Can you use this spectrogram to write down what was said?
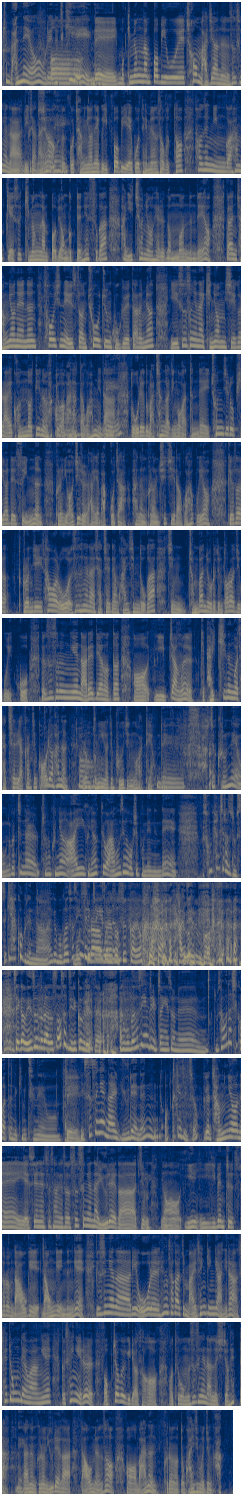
좀 많네요. 올해는 어, 특히. 네. 뭐 김영란법 이후에 처음 맞이하는 스승의 날이잖아요. 그쵸, 네. 그리고 작년에 그 입법이 예고되면서부터 선생님과 함께 스 김영란법이 언급된 횟수가 한 2천여 회를 넘었는데요. 그러니까 작년에는 서울시내 일선 초, 중, 고교에 따르면 이 스승의 날 기념 식을 아예 건너뛰는 학교가 어, 많았다고 합니다. 네. 또 올해도 마찬가지인 것 같은데 이 촌지로 비화될 수 있는 그런 여지를 아예 막고자 하는 그런 취지라고 하고요. 그래서 그런지 4월, 5월 스승의 날 자체에 대한 관심도가 지금 전반적으로 좀 떨어지고 있고 그래서 스승의 날에 대한 어떤 어, 이 입장을 이렇게 밝히는 것 자체를 약간 좀 꺼려하는 그런 어. 분위기가 좀 보여지는 것 같아요. 네. 아, 진짜 그렇네요. 오늘 같은 날 저는 그냥 아이 그냥 학교 아무 생각 없이 보냈는데 손편지라도 좀 쓰게 할 걸 그랬나. 이게 뭔가 뭐 선생님들 입장에서는 쓸까요? 강제 뭐 제가 왼손으로라도 써서 드릴 걸 그랬어요. 아, 뭔가 선생님들 입장에서는 좀 서운하실 것 같다는 느낌이 드네요. 네. 이 스승의 날 유래는 어떻게 되죠? 그러니까 작년에 이 SNS 상에서 스승의 날 유래가 지금 네. 어, 이, 이 이벤트처럼 나오게 나온 게 있는 게이 스승의 날이 5월에 행사가 좀 많이 생긴 게 아니라 세종대왕의 그 생일을 업적을 기려서 어떻게 보면 스승의 날로 지정했다라는 네. 그런 유래가 나오면서 어, 많은 그런 어떤 관심을 좀 갖고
